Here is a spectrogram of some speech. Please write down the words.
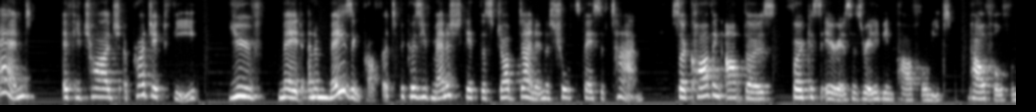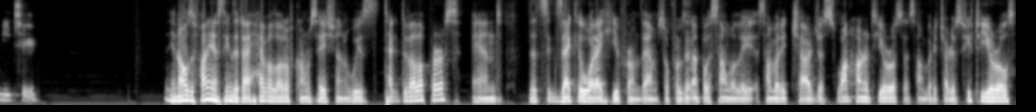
And if you charge a project fee, you've made an amazing profit because you've managed to get this job done in a short space of time. So carving out those focus areas has really been powerful for me powerful for me too. You know, the funniest thing that I have a lot of conversation with tech developers and that's exactly what I hear from them. So for example, somebody somebody charges 100 euros and somebody charges 50 euros.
